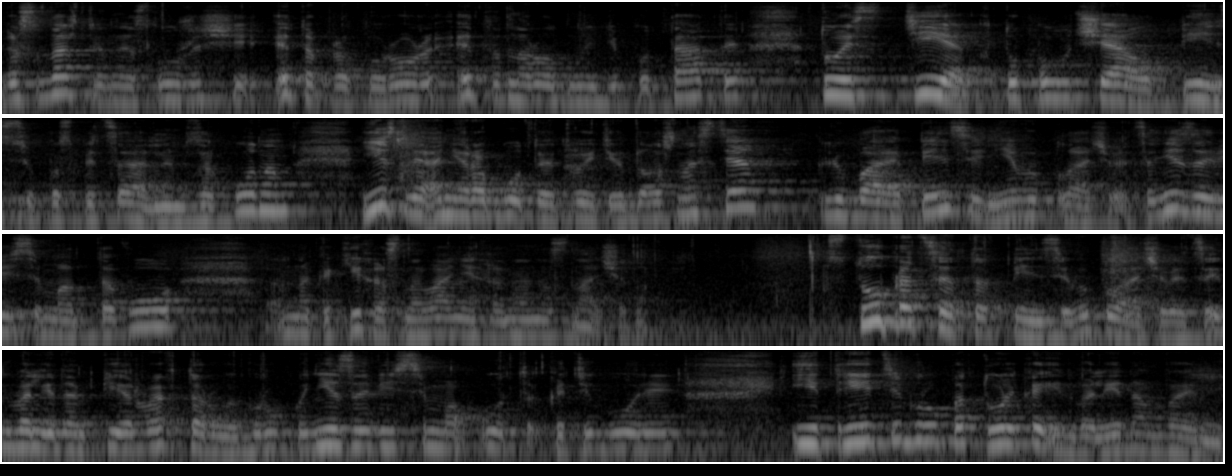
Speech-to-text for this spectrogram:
государственные служащие, это прокуроры, это народные депутаты, то есть те, кто получал пенсию по специальным законам, если они работают в этих должностях, любая пенсия не выплачивается, независимо от того, на каких основаниях она назначена. С 100% пенсии выплачивается инвалидам первой, второй группы, независимо от категории. И третья группа только инвалидам войны.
